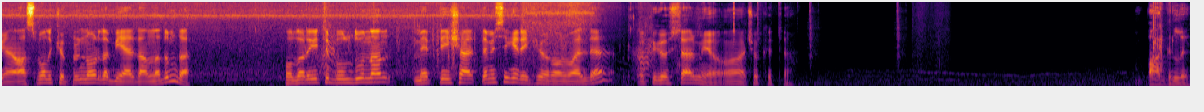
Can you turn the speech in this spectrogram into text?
Yani Asmalı Köprü'nün orada bir yerde anladım da. Polaroid'i bulduğun an map'te işaretlemesi gerekiyor normalde. Map'i göstermiyor. Aa çok kötü. Bug'lı.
